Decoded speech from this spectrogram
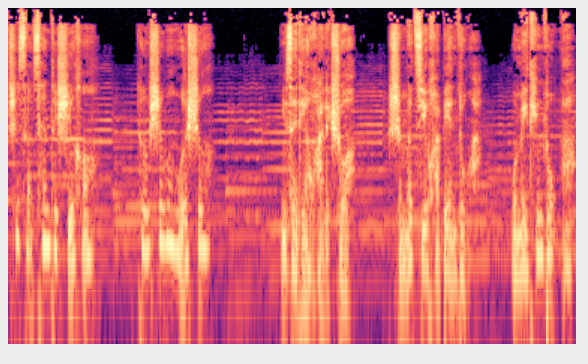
吃早餐的时候，同事问我说：“你在电话里说什么计划变动啊？我没听懂啊。”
